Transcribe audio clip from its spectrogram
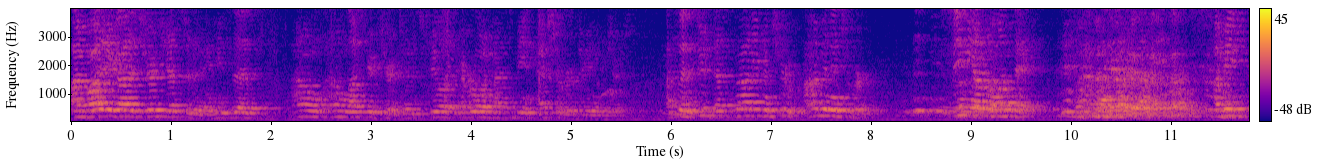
I invited a guy to church yesterday, and he said, I don't, I don't like your church. I just feel like everyone has to be an extrovert to be in the church. I said, dude, that's not even true. I'm an introvert. See me on a Monday. I mean,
